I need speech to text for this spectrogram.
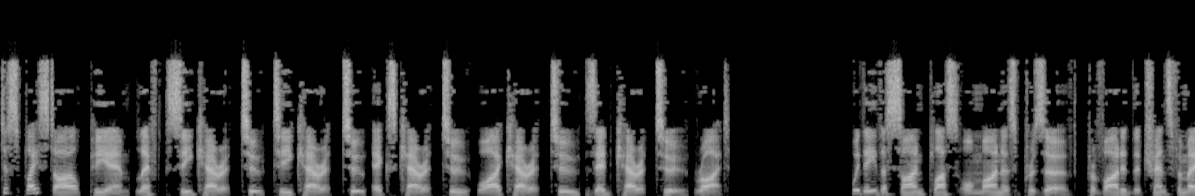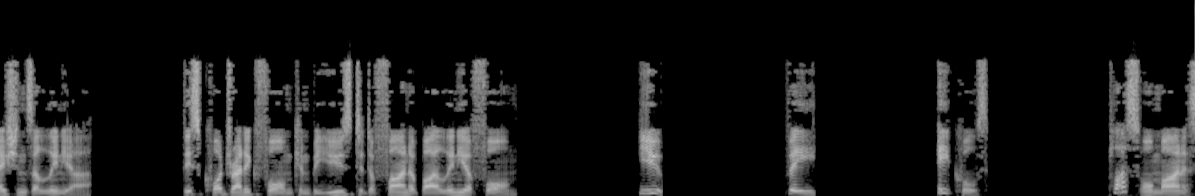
Display style PM left C caret two T caret two X caret two Y caret two Z caret two right with either sign plus or minus preserved, provided the transformations are linear. This quadratic form can be used to define a bilinear form. U V equals plus or minus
